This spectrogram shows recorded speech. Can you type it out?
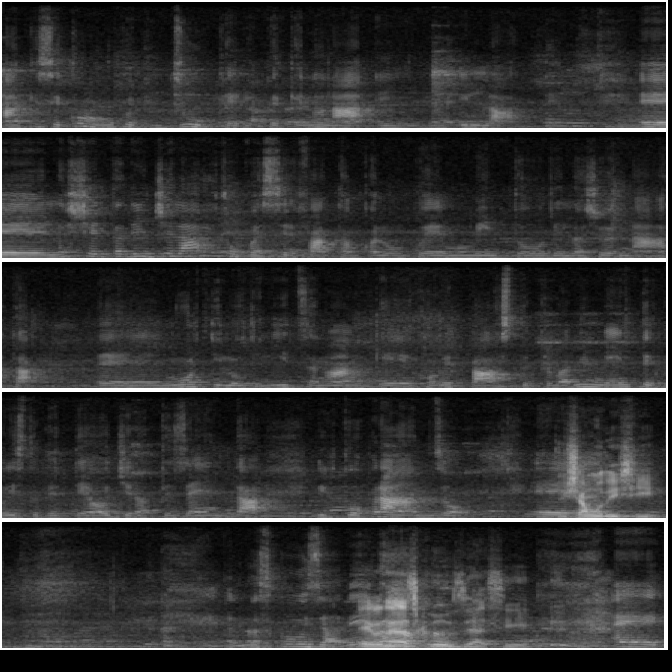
anche se comunque più zuccheri perché non ha il, il latte. Eh, la scelta del gelato può essere fatta a qualunque momento della giornata eh, molti lo utilizzano anche come pasto e probabilmente questo per te oggi rappresenta il tuo pranzo. Eh, diciamo di sì. È una scusa, vero? È una scusa, sì. Eh,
